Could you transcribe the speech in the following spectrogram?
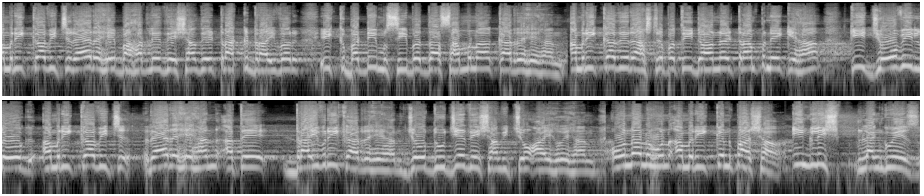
ਅਮਰੀਕਾ ਵਿੱਚ ਰਹਿ ਰਹੇ ਬਾਹਰਲੇ ਦੇਸ਼ਾਂ ਦੇ ਟਰੱਕ ਡਰਾਈਵਰ ਇੱਕ ਵੱਡੀ ਮੁਸੀਬਤ ਦਾ ਸਾਹਮਣਾ ਕਰ ਰਹੇ ਹਨ। ਅਮਰੀਕਾ ਦੇ ਰਾਸ਼ਟਰਪਤੀ ਡੋਨਲਡ ਟਰੰਪ ਨੇ ਕਿਹਾ ਕਿ ਜੋ ਵੀ ਲੋਕ ਅਮਰੀਕਾ ਵਿੱਚ ਰਹਿ ਰਹੇ ਹਨ ਅਤੇ ਡਰਾਈਵਰੀ ਕਰ ਰਹੇ ਹਨ, ਜੋ ਦੂਜੇ ਦੇਸ਼ਾਂ ਵਿੱਚੋਂ ਆਏ ਹੋਏ ਹਨ, ਉਹਨਾਂ ਨੂੰ ਹੁਣ ਅਮਰੀਕਨ ਭਾਸ਼ਾ, ਇੰਗਲਿਸ਼ ਲੈਂਗੁਏਜ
